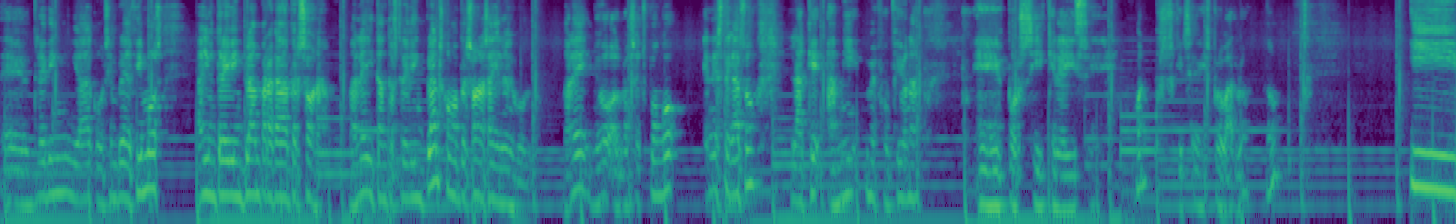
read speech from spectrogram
eh, trading, ya como siempre decimos, hay un trading plan para cada persona, ¿vale? Y tantos trading plans como personas hay en el mundo, ¿vale? Yo los expongo, en este caso, la que a mí me funciona, eh, por si queréis, eh, bueno, pues si queréis probarlo, ¿no? Y,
